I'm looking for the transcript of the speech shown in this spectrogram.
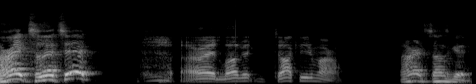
All right, so that's it. All right, love it. Talk to you tomorrow. All right, sounds good.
